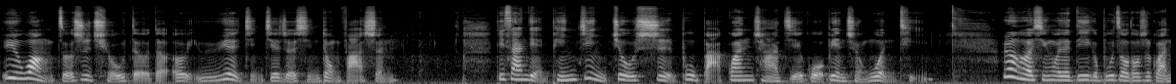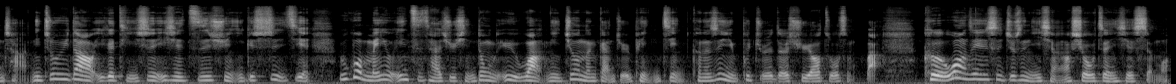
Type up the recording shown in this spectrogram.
欲望则是求得的，而愉悦紧接着行动发生。”第三点，平静就是不把观察结果变成问题。任何行为的第一个步骤都是观察。你注意到一个提示、一些资讯、一个事件，如果没有因此采取行动的欲望，你就能感觉平静。可能是你不觉得需要做什么吧？渴望这件事就是你想要修正一些什么。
